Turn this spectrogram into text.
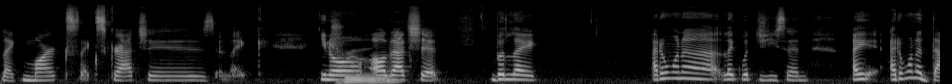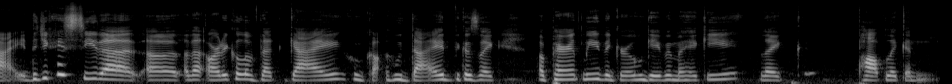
like marks, like scratches, and like you know all that shit. But like, I don't wanna like what G said. I I don't wanna die. Did you guys see that uh that article of that guy who got who died because like apparently the girl who gave him a hickey like popped like an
